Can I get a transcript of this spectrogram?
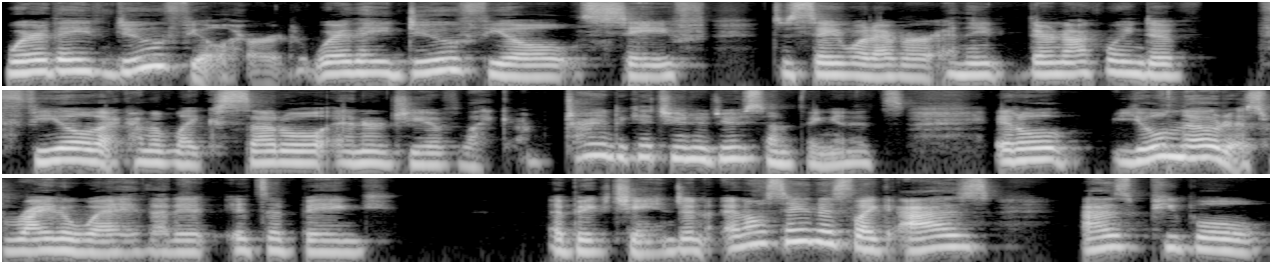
where they do feel heard, where they do feel safe to say whatever. And they, they're not going to feel that kind of like subtle energy of like, I'm trying to get you to do something. And it's, it'll, you'll notice right away that it, it's a big, a big change. And, and I'll say this like, as, as people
